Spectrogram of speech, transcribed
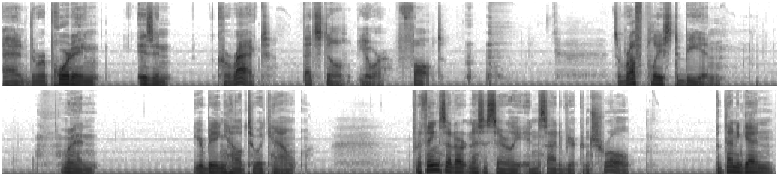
and the reporting isn't correct, that's still your fault. It's a rough place to be in when you're being held to account for things that aren't necessarily inside of your control. But then again,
